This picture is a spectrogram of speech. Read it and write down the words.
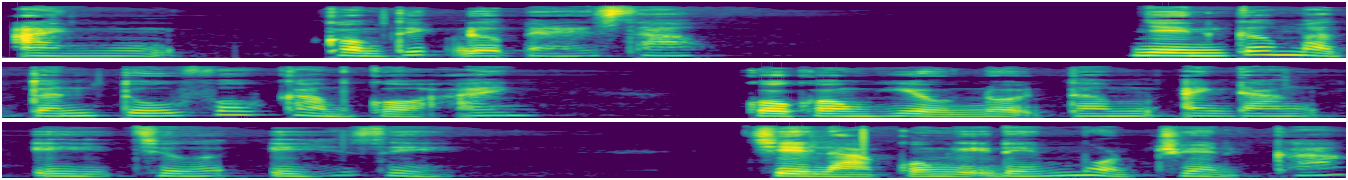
Anh không thích đứa bé sao? Nhìn gương mặt tuấn tú vô cảm của anh, cô không hiểu nội tâm anh đang ý chứa ý gì. Chỉ là cô nghĩ đến một chuyện khác.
